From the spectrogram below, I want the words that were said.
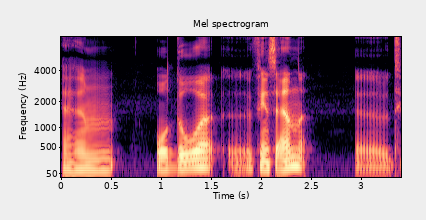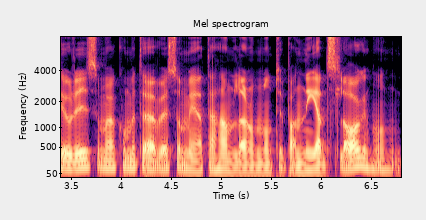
Um, och då uh, finns en uh, teori som jag har kommit över som är att det handlar om någon typ av nedslag, någon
